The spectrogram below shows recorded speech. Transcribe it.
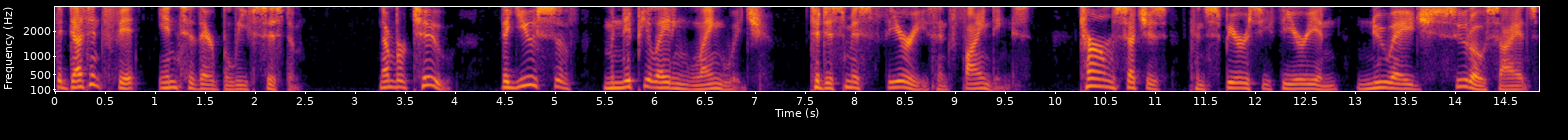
that doesn't fit into their belief system. Number two, the use of manipulating language to dismiss theories and findings. Terms such as conspiracy theory and New Age pseudoscience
